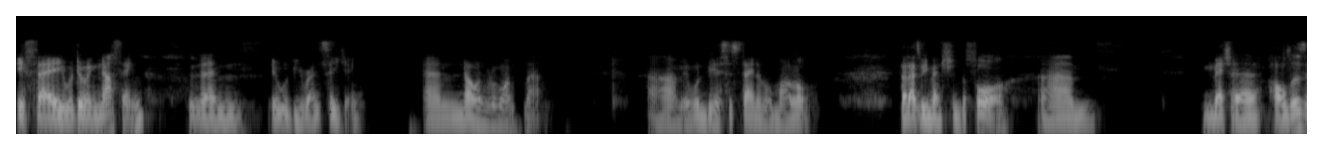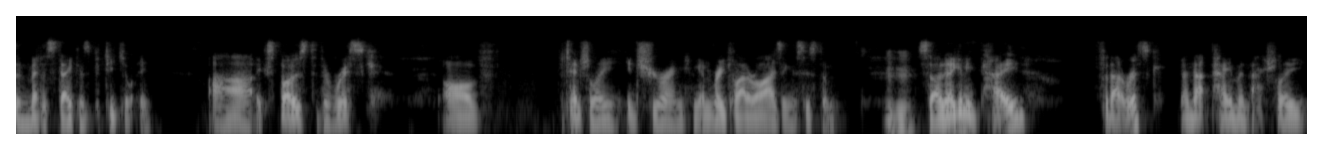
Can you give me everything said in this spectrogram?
if they were doing nothing, then it would be rent seeking, and no one would want that. Um, it wouldn't be a sustainable model. But as we mentioned before, um, meta holders and meta stakers particularly are exposed to the risk of potentially insuring and recollateralizing the system. Mhm. So they're getting paid for that risk, and that payment actually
